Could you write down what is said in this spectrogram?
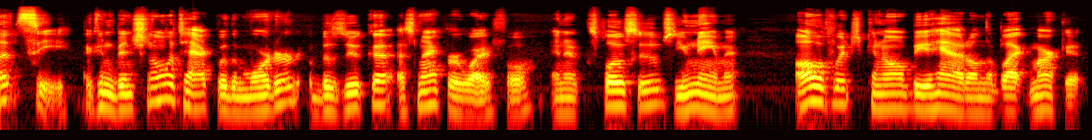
Let's see. A conventional attack with a mortar, a bazooka, a sniper rifle, and explosives, you name it, all of which can all be had on the black market.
